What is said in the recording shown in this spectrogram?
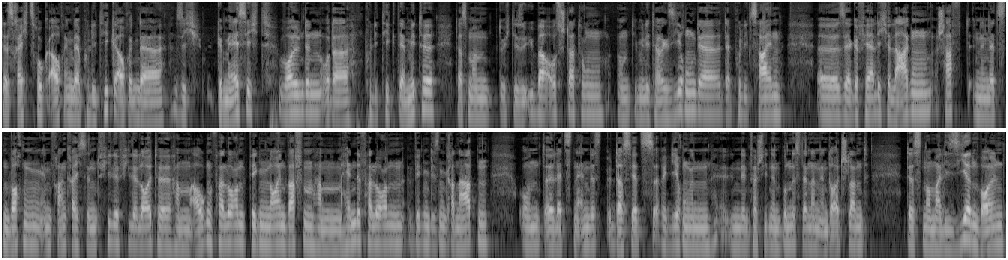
des Rechtsruck auch in der Politik, auch in der sich gemäßigt wollenden oder Politik der Mitte, dass man durch diese Überausstattung und die Militarisierung der, der Polizeien äh, sehr gefährliche Lagen schafft. In den letzten Wochen in Frankreich sind viele, viele Leute, haben Augen verloren wegen neuen Waffen, haben Hände verloren wegen diesen Granaten und äh, letzten Endes, dass jetzt Regierungen in den verschiedenen Bundesländern in Deutschland das normalisieren wollen,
